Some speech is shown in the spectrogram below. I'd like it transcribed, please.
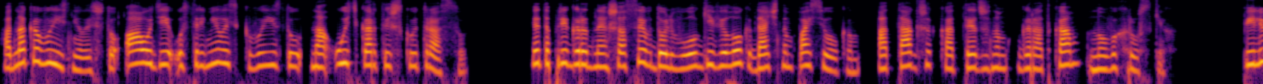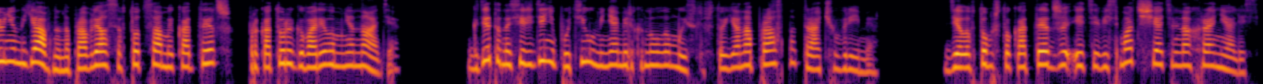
Однако выяснилось, что Ауди устремилась к выезду на Усть-Картышскую трассу. Это пригородное шоссе вдоль Волги вело к дачным поселкам, а также к коттеджным городкам новых русских. Пилюнин явно направлялся в тот самый коттедж, про который говорила мне Надя. Где-то на середине пути у меня мелькнула мысль, что я напрасно трачу время. Дело в том, что коттеджи эти весьма тщательно охранялись,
